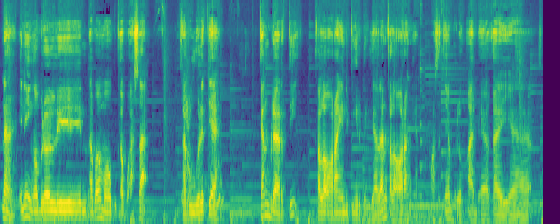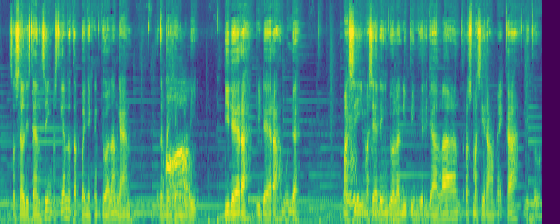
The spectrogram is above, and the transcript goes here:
Nah, ini ngobrolin apa mau buka puasa. Ngabuburit ya. Kan berarti kalau orang yang di pinggir-pinggir jalan, kalau orang yang maksudnya belum ada kayak social distancing, pasti kan tetap banyak yang jualan kan, tetap banyak yang Oh. beli. Di daerah di daerah muda masih masih ada yang jualan di pinggir jalan, terus masih rame kah gitu?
